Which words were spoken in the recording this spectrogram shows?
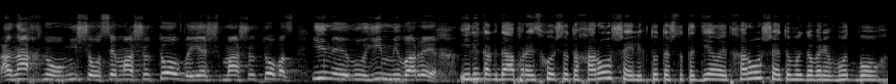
כשאנחנו, מי שעושה משהו טוב ויש משהו טוב, אז הנה אלוהים מברך. Или когда происходит что-то хорошее, или кто-то что-то делает хорошее, то мы говорим, вот Бог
